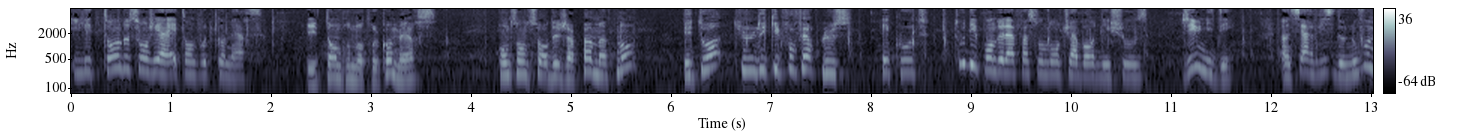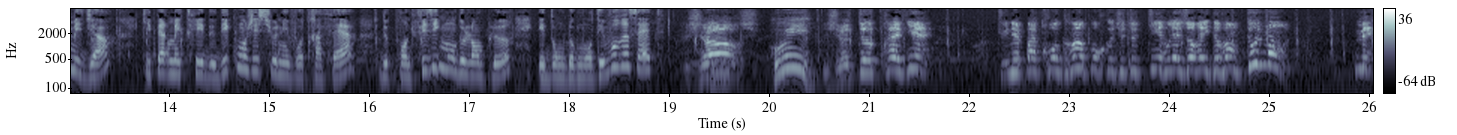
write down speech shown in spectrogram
il est temps de songer à étendre votre commerce. Étendre notre commerce? On ne s'en sort déjà pas maintenant? Et toi, tu nous dis qu'il faut faire plus. Écoute, tout dépend de la façon dont tu abordes les choses. J'ai une idée. Un service de nouveaux médias qui permettrait de décongestionner votre affaire, de prendre physiquement de l'ampleur et donc d'augmenter vos recettes. Georges Oui Je te préviens Tu n'es pas trop grand pour que je te tire les oreilles devant tout le monde Mais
